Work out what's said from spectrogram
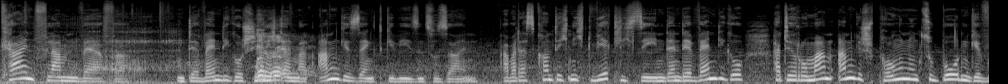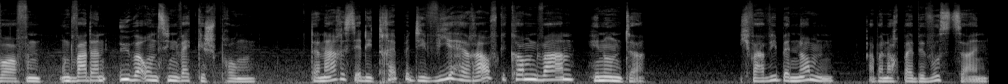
kein Flammenwerfer. Und der Wendigo schien nicht einmal angesenkt gewesen zu sein. Aber das konnte ich nicht wirklich sehen, denn der Wendigo hatte Roman angesprungen und zu Boden geworfen und war dann über uns hinweggesprungen. Danach ist er die Treppe, die wir heraufgekommen waren, hinunter. Ich war wie benommen, aber noch bei Bewusstsein.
